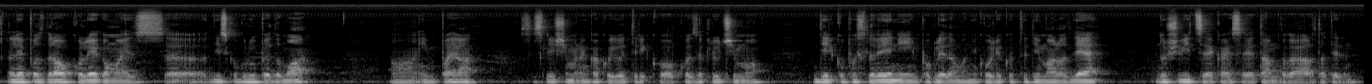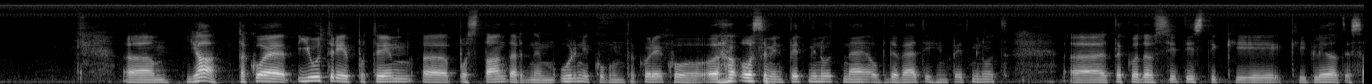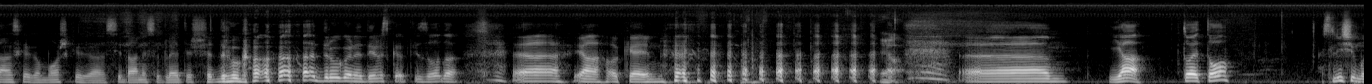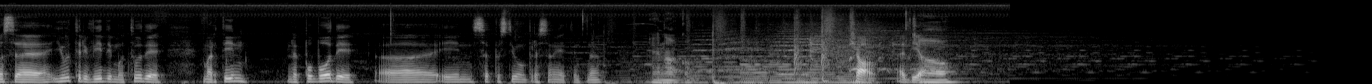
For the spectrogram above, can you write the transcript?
Lepo zdrav kolegom iz uh, disko grupe doma. Uh, in pa ja, se slišimo nekako jutri, ko, ko zaključimo dirko po Sloveniji in pogledamo nekoliko tudi malo dlje do Švice, kaj se je tam dogajalo ta teden. Um, ja, tako je jutri, potem uh, po standardnem urniku, bom tako rekel, 8 in 5 minut, ne ob 9 in 5 minut. Uh, tako da vsi tisti, ki, ki gledate Sanskega moškega, si danes ogledate še drugo, drugo nedeljsko epizodo. Uh, ja, ok. ja. Um, ja, to je to. Slišimo se jutri, vidimo tudi, Martin lepo bodi in se pustimo presenetiti. Enako. Čau, adijo. Ciao.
